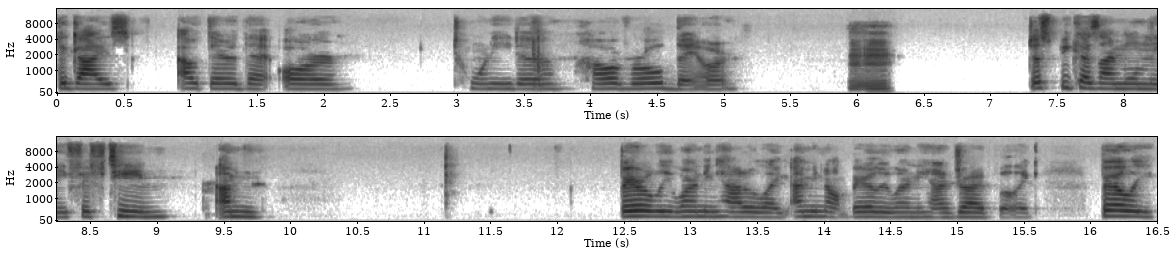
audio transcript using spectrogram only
the guys out there that are 20 to however old they are. Mm-hmm. Just because I'm only 15, I'm barely learning how to like I mean not barely learning how to drive, but like barely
